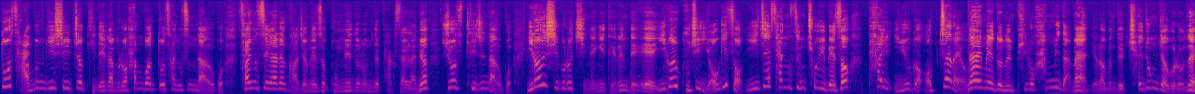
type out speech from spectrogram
또 4분기 실적 기대감으로 한 번 또 상승 나오고 상승하는 과정에서 공매도 놈들 박살나면 쇼스퀴즈 나오고 이런 식으로 진행이 되는데 이걸 굳이 여기서 이제 상승 초입에서 팔 이유가 없잖아요. 날 매도는 필요합니다만 여러분들 최종적으로는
